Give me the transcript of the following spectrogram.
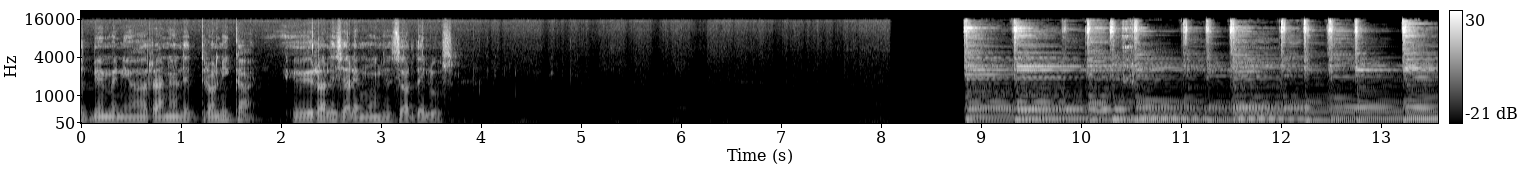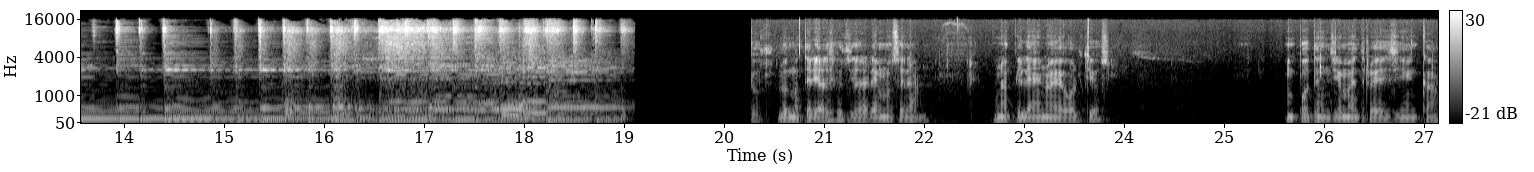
bienvenidos a Rana Electrónica y hoy realizaremos un sensor de luz. Los materiales que utilizaremos serán una pila de 9 voltios, un potenciómetro de 100K,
